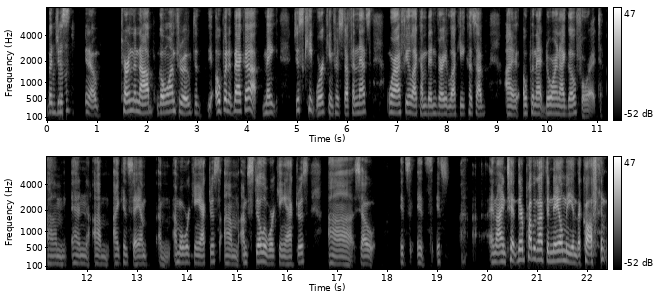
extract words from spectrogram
but mm-hmm. just, you know, turn the knob, go on through to open it back up, make just keep working for stuff. And that's where I feel like I've been very lucky because I've I open that door and I go for it. Um, and um, I can say I'm, I'm, I'm a working actress. Um, I'm still a working actress. Uh, so it's, it's, it's, and I intend, they're probably gonna have to nail me in the coffin,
